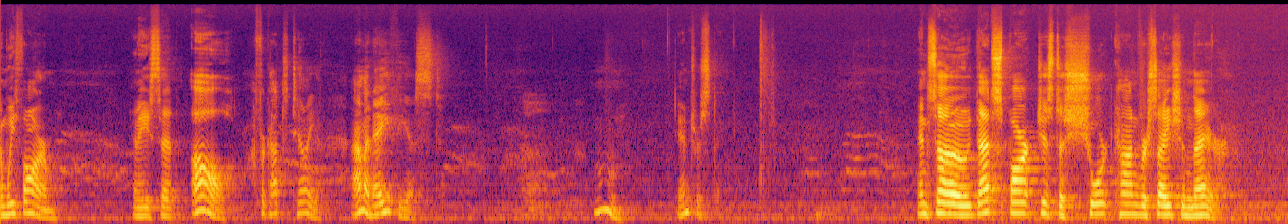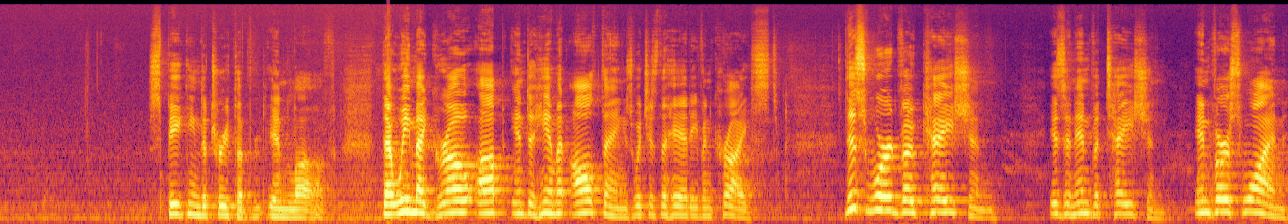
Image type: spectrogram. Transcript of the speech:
and we farm. And he said, Oh, I forgot to tell you. I'm an atheist. Hmm, interesting. And so that sparked just a short conversation there. Speaking the truth of, in love, that we may grow up into Him in all things, which is the head, even Christ. This word vocation is an invitation. In verse 1,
